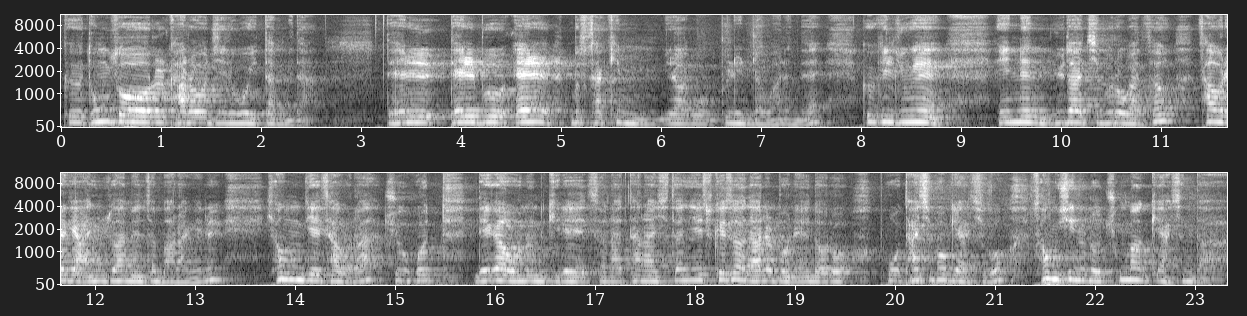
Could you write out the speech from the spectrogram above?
그 동서를 가로지르고 있답니다. 델, 델브 엘 무스타킴이라고 불린다고 하는데 그 길 중에 있는 유다 집으로 가서 사울에게 안수하면서 말하기를 형제 사울아 주 곧 내가 오는 길에서 나타나시던 예수께서 나를 보내 너로 다시 보게 하시고 성신으로 충만케 하신다.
